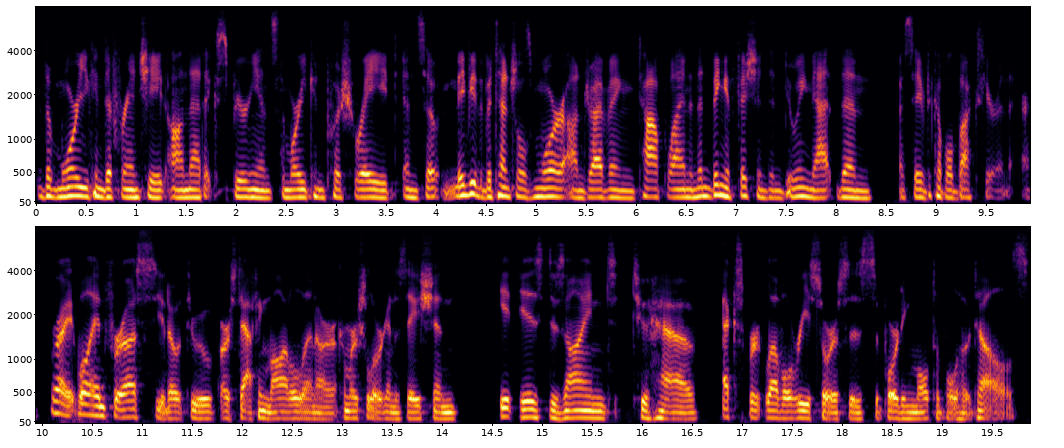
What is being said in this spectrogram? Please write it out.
the more you can differentiate on that experience, the more you can push rate. And so maybe the potential is more on driving top line and then being efficient in doing that than I saved a couple bucks here and there. Right. Well, and for us, you know, through our staffing model and our commercial organization, it is designed to have expert level resources supporting multiple hotels.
